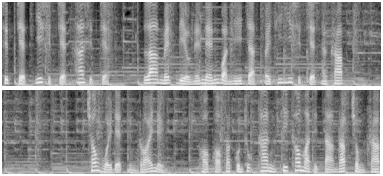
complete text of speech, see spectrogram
17 27 57 ล่าเม็ดเดียวเน้นๆ วันนี้จัดไปที่ 27 นะครับ ช่องหวยเด็ด 101 ขอขอบพระคุณทุกท่านที่เข้ามาติดตามรับชมครับ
